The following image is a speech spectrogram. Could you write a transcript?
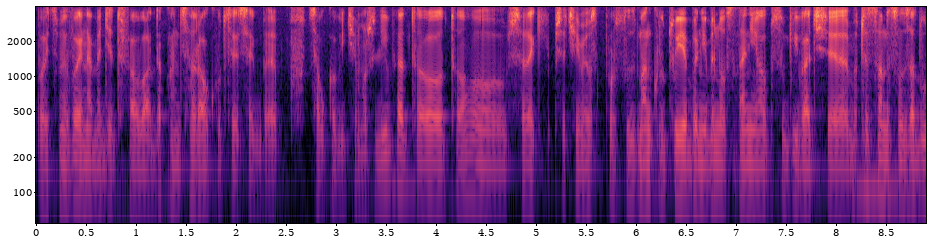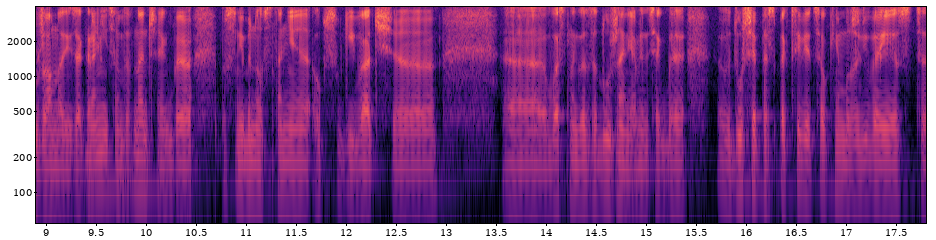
powiedzmy wojna będzie trwała do końca roku, co jest jakby całkowicie możliwe, to, to szereg ich przedsiębiorstw po prostu zbankrutuje, bo nie będą w stanie obsługiwać, bo często one są zadłużone i za granicą wewnętrznie jakby po prostu nie będą w stanie obsługiwać e, e, własnego zadłużenia, więc jakby w dłuższej perspektywie całkiem możliwe jest e,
